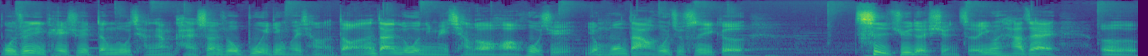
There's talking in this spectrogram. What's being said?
我觉得你可以去登录抢抢看，虽然说不一定会抢得到。那当然，如果你没抢到的话，或许永丰大户就是一个。次居的选择，因为它在呃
